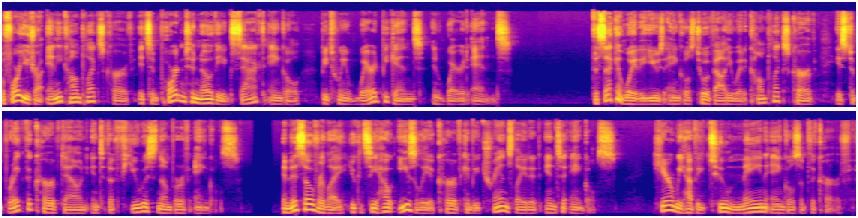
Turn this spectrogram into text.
Before you draw any complex curve, it's important to know the exact angle between where it begins and where it ends. The second way to use angles to evaluate a complex curve is to break the curve down into the fewest number of angles. In this overlay, you can see how easily a curve can be translated into angles. Here we have the two main angles of the curve.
